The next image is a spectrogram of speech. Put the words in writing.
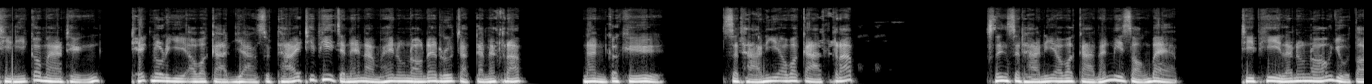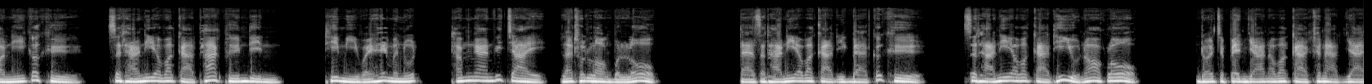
ทีนี้ก็มาถึงเทคโนโลยีอวกาศอย่างสุดท้ายที่พี่จะแนะนำให้น้องๆได้รู้จักกันนะครับ นั่นก็คือ สถานีอวกาศครับ ซึ่งสถานีอวกาศนั้นมีสองแบบ ที่พี่และน้องๆอยู่ตอนนี้ก็คือ สถานีอวกาศภาคพื้นดิน ที่มีไว้ให้มนุษย์ทำงานวิจัยและทดลองบนโลก แต่สถานีอวกาศอีกแบบก็คือ สถานีอวกาศที่อยู่นอกโลก โดยจะเป็นยานอวกาศขนาดใหญ่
